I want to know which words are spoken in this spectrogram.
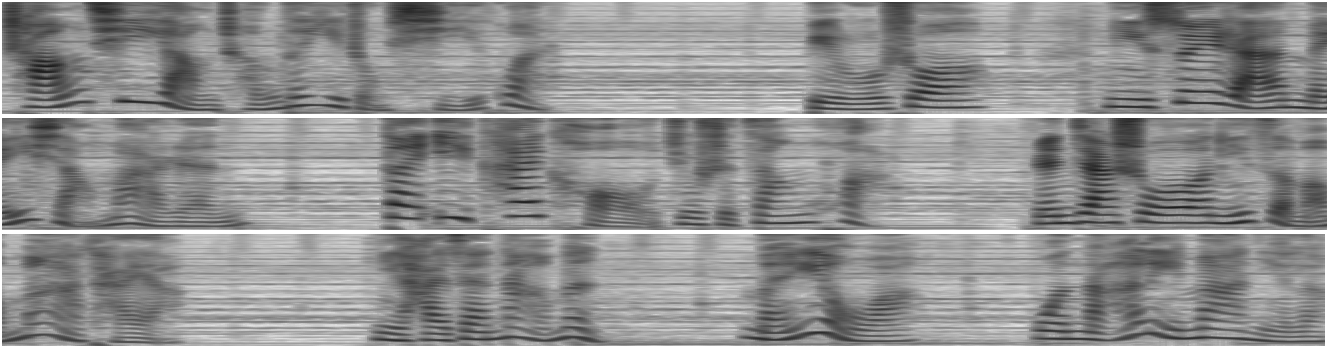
长期养成的一种习惯。比如说，你虽然没想骂人，但一开口就是脏话，人家说你怎么骂他呀？你还在纳闷，没有啊，我哪里骂你了？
